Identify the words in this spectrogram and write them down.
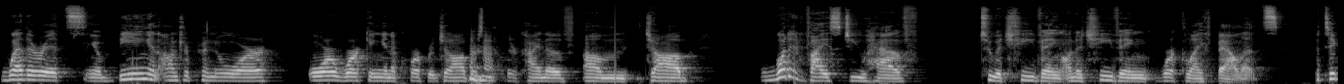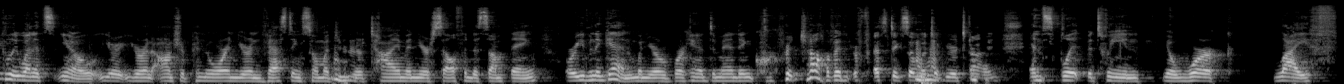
whether it's you know being an entrepreneur or working in a corporate job or mm-hmm. some other kind of um, job, what advice do you have to achieving on achieving work life balance? Particularly when it's you know you're you're an entrepreneur and you're investing so much mm-hmm. of your time and yourself into something, or even again when you're working a demanding corporate job and you're investing so much mm-hmm. of your time and split between you know work life,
